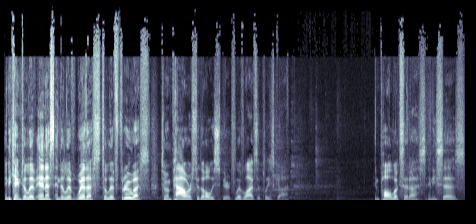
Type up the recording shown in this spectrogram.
And he came to live in us and to live with us, to live through us, to empower us through the Holy Spirit, to live lives that please God. And Paul looks at us and he says,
